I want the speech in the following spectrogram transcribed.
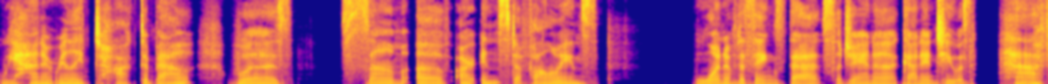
we hadn't really talked about was some of our Insta followings. One of the things that Slajana got into was half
